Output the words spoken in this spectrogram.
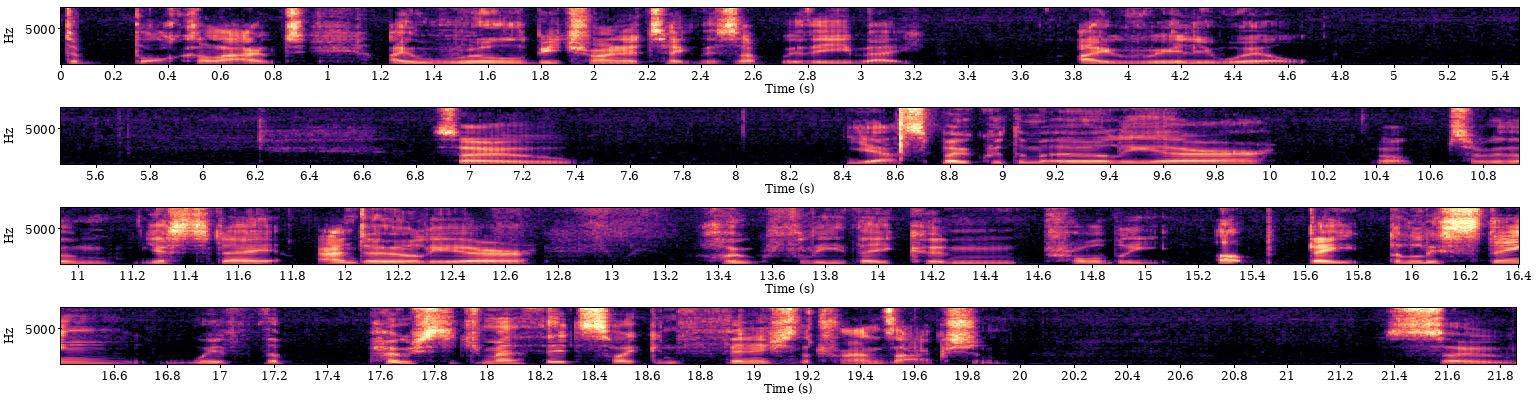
debacle out, I will be trying to take this up with eBay. I really will. So, yeah, spoke with them earlier. Well, with them yesterday and earlier. Hopefully they can probably update the listing with the postage method so I can finish the transaction. So,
